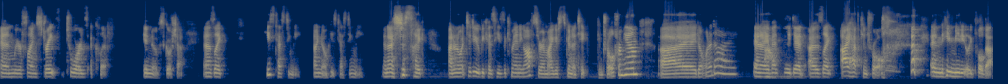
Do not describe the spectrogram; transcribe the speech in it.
and we were flying straight towards a cliff in Nova Scotia. And I was like, he's testing me. I know he's testing me. And I was just like, I don't know what to do because he's the commanding officer. Am I just going to take control from him? I don't want to die. And I eventually did. I was like, I have control. and he immediately pulled up.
